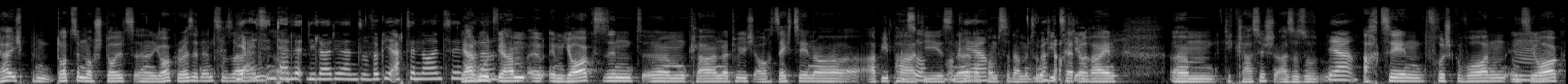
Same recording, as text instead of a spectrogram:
ja, ich bin trotzdem noch stolz, äh, York Resident zu sein. Wie alt sind da die Leute dann so wirklich 18, 19? Ja oder? gut, wir haben äh, im York sind ähm, klar natürlich auch 16er Abi-Partys, so, ne? okay, ne? Da kommst du da mit Mutti-Zettel rein ähm, die klassischen, also so ja. 18 frisch geworden ins mhm. York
